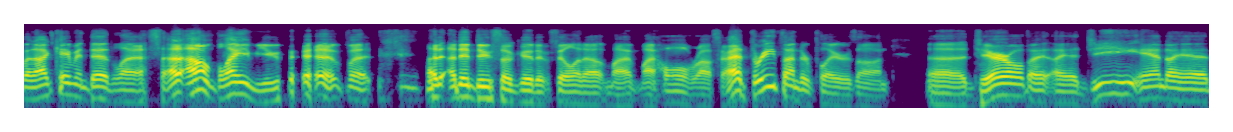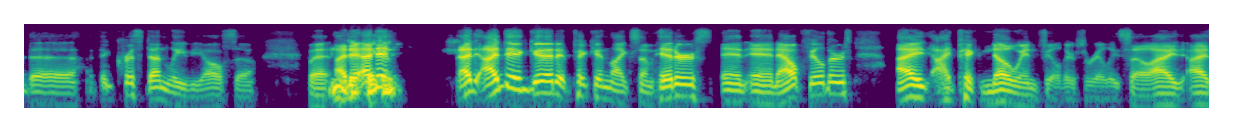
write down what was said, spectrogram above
but I came in dead last. I, I don't blame you, but I, I didn't do so good at filling out my, my whole roster. I had three Thunder players on. Uh, Gerald, I, I had G, and I had uh, I think Chris Dunleavy also. But I You did did I didn't. I, I did good at picking like some hitters and, and outfielders. I I picked no infielders really, so I I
